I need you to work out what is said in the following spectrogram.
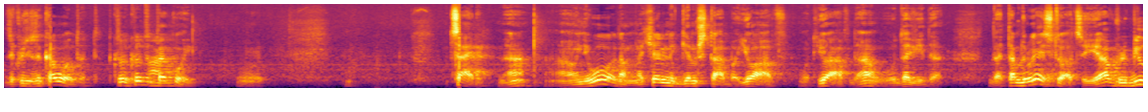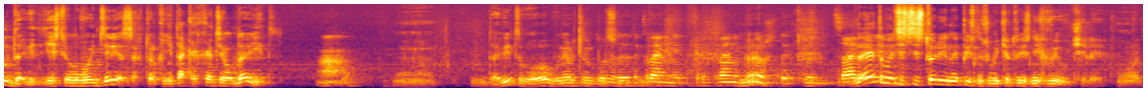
За, за кого-то. Кто, кто ты А. такой? Вот. Царь, да? А у него там начальник генштаба, Йоав. Вот Йоав, да, у Давида. Да, там другая ситуация. Йоав влюбил Давида, действовал в его интересах, только не так, как хотел Давид. А, Давид его вынужден был... это, это крайне, это крайне Да. что это царь. Для этого эти истории написаны, чтобы мы что-то из них выучили. Вот.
